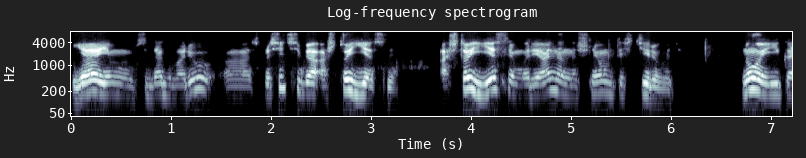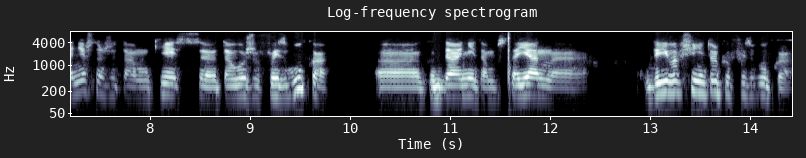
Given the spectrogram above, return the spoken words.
Я им всегда говорю, а, спросить себя, а что если? А что если мы реально начнем тестировать? Ну и, конечно же, там кейс э, того же Фейсбука, а, когда они там постоянно, да и вообще не только Фейсбука,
